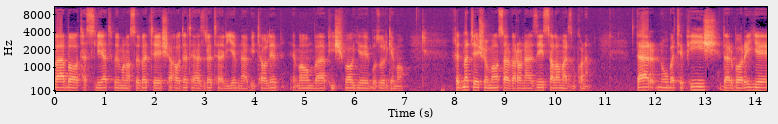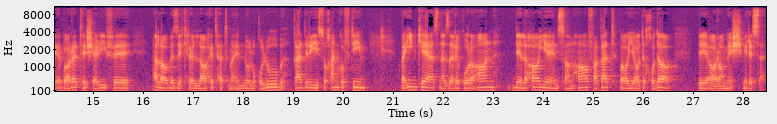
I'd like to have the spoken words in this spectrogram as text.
و با تسلیت به مناسبت شهادت حضرت علی ابن ابی طالب امام و پیشوای بزرگ ما. خدمت شما سروران عزیز سلام عرض می‌کنم. در نوبت پیش درباره عبارت شریف علا به ذکر الله تطمئن القلوب قدری سخن گفتیم. و اینکه از نظر قرآن دلهای انسانها فقط با یاد خدا به آرامش می‌رسد.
